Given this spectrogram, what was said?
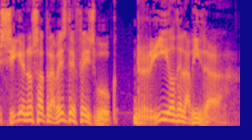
Síguenos a través de Facebook, Río de la Vida.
